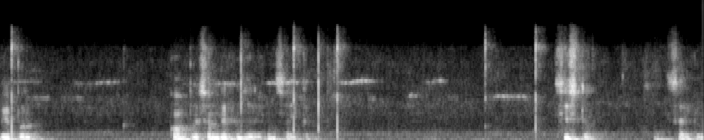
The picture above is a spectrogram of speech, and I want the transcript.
vapour compression refrigeration cycle system cycle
